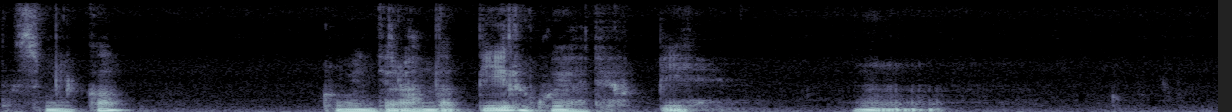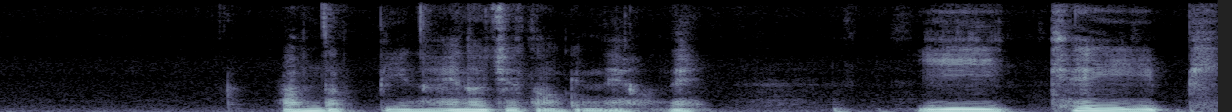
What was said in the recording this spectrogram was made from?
됐습니까? 그러면 이제 람다 B를 구해야 돼요. B. 음. 람다 B는 에너지에서 나오겠네요. 네. EKB는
